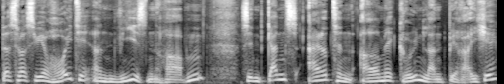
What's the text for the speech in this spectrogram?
Das, was wir heute an Wiesen haben, sind ganz artenarme Grünlandbereiche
